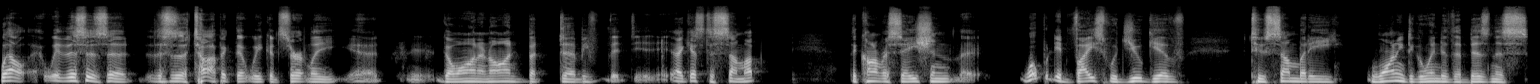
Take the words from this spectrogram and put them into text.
Well, this is a this is a topic that we could certainly uh, go on and on, but uh, be, I guess to sum up the conversation, uh, what advice would you give to somebody wanting to go into the business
